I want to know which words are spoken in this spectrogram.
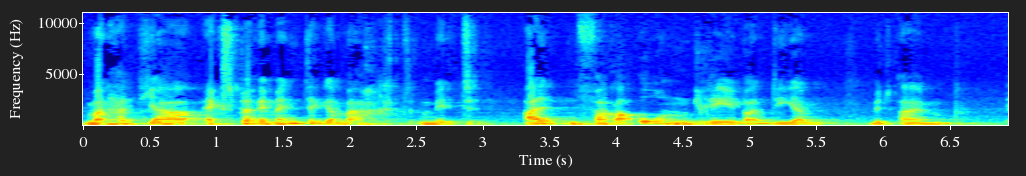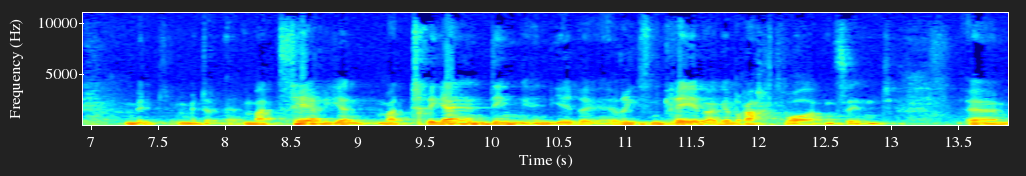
Man hat ja Experimente gemacht mit alten Pharaonengräbern, die ja mit einem mit, mit Materien, materiellen Dingen in ihre Riesengräber gebracht worden sind. Ähm,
